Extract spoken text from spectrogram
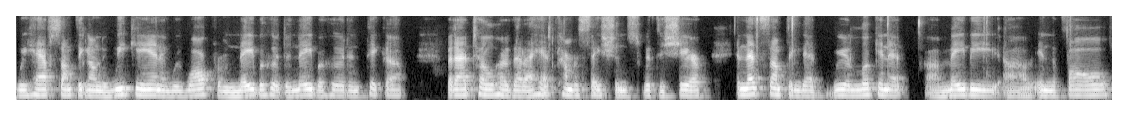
we have something on the weekend and we walk from neighborhood to neighborhood and pick up. But I told her that I had conversations with the sheriff and that's something that we're looking at uh, maybe uh, in the fall,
